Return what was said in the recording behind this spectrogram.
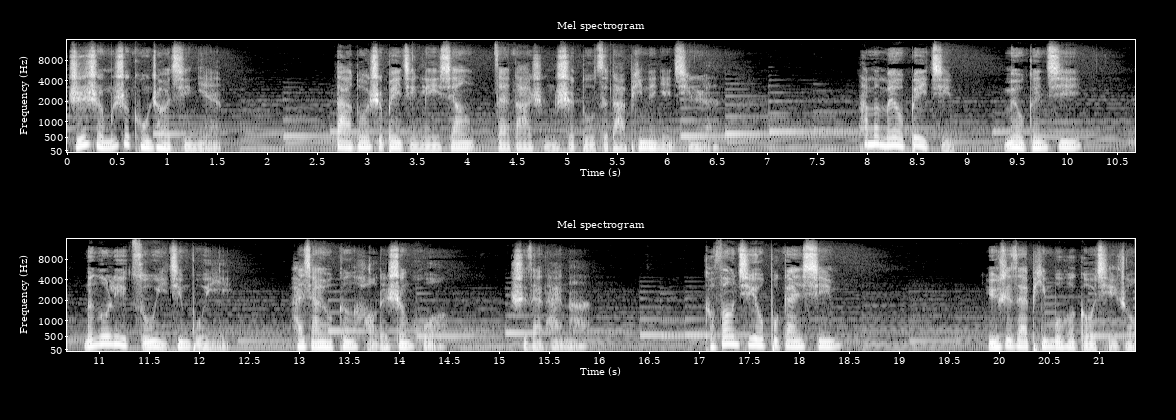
指什么是空巢青年？大多是背井离乡，在大城市独自打拼的年轻人。他们没有背景，没有根基，能够立足已经不易，还想有更好的生活，实在太难。可放弃又不甘心，于是，在拼搏和苟且中，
